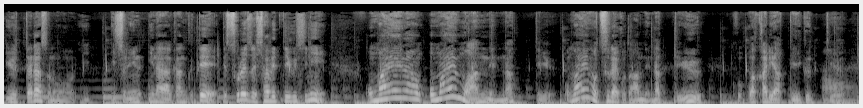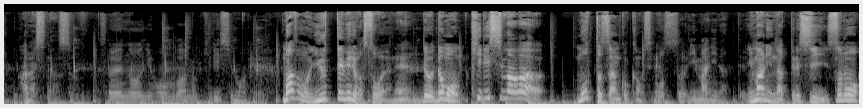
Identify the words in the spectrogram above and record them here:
言ったらそのい一緒にいなあかんくてでそれぞれ喋っていくうちにお前らお前もあんねんなっていうお前も辛いことあんねんなっていう分かり合っていくっていうあ話なんですよ。ーそれの日本版の霧島って。まあでも言ってみればそうやね。うん。でもでも霧島はもっと残酷かもしれない。もっと今になってる。今になってるしその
